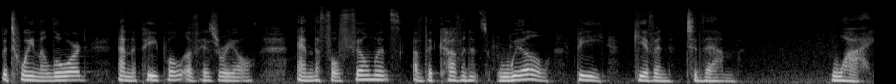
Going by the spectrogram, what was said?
between the Lord and the people of Israel, and the fulfillments of the covenants will be given to them. Why?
